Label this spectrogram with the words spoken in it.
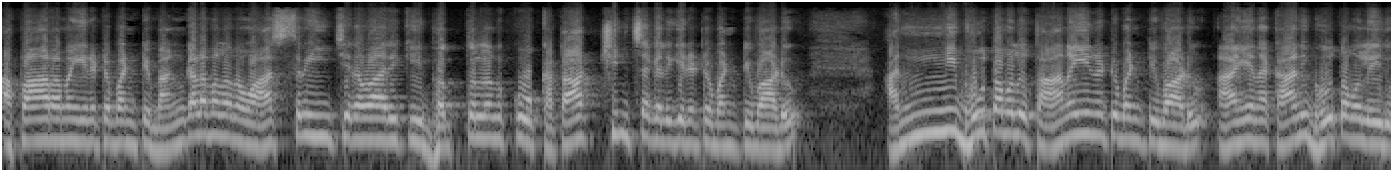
అపారమైనటువంటి మంగళములను ఆశ్రయించిన వారికి భక్తులకు కటాక్షించగలిగినటువంటి వాడు అన్ని భూతములు తానైనటువంటి వాడు ఆయన కాని భూతము లేదు.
